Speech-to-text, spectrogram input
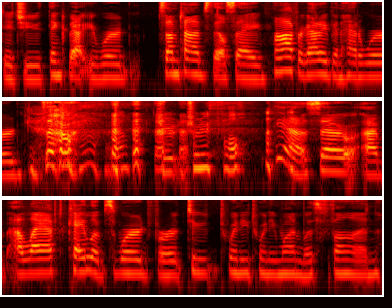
Did you think about your word? Sometimes they'll say, oh, "I forgot I even had a word." So tr- truthful. yeah, so I, I laughed. Caleb's word for two, 2021 was fun.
